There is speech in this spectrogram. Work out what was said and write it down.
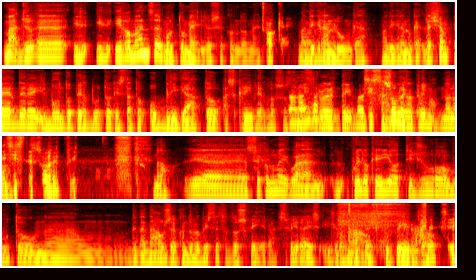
ma eh, il, il, il, romanzo è molto meglio, secondo me. Ok. Ma di gran lunga. Ma di gran lunga. Lasciamo perdere il mondo perduto che è stato obbligato a scriverlo. No, no, io parlo del primo. Esiste ah, solo il primo. No, no. Esiste solo no. il primo. No, eh, secondo me, guarda, quello che io ti giuro ho avuto una, un, della nausea quando l'ho visto è stato Sfera. Sfera è, il romanzo no, è stupendo. Sì,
